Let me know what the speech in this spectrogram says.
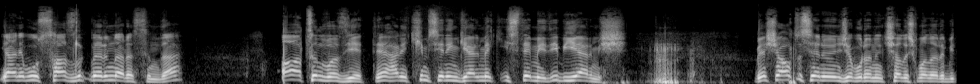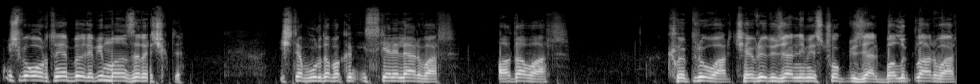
Yani bu sazlıkların arasında atıl vaziyette hani kimsenin gelmek istemediği bir yermiş. 5-6 sene önce buranın çalışmaları bitmiş ve ortaya böyle bir manzara çıktı. İşte burada bakın iskeleler var, ada var, köprü var, çevre düzenlemesi çok güzel, balıklar var.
